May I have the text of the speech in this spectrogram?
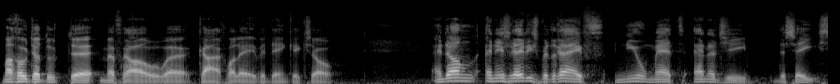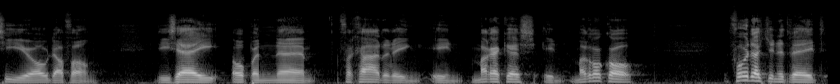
Maar goed, dat doet mevrouw Kaag wel even, denk ik zo. En dan een Israëlisch bedrijf, Newmet Energy, de CEO daarvan. Die zei op een vergadering in Marrakesh in Marokko. Voordat je het weet,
